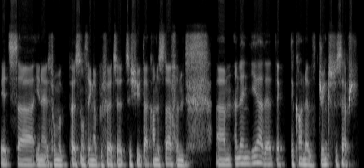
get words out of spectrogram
it's uh, you know, from a personal thing, I prefer to to shoot that kind of stuff. And um, and then yeah, the, the the kind of drinks reception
